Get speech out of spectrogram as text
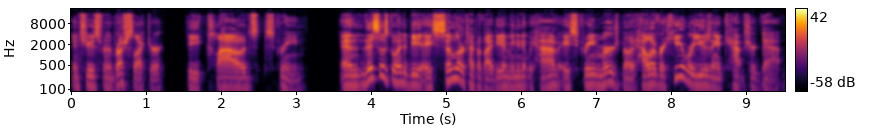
and choose from the brush selector, the clouds screen. And this is going to be a similar type of idea, meaning that we have a screen merge mode. However, here we're using a capture dab.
